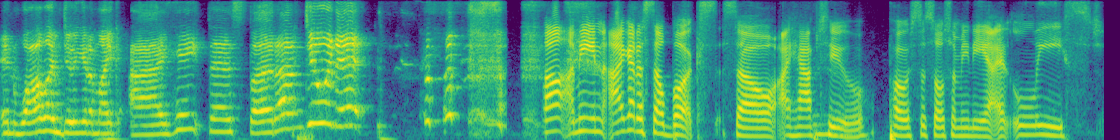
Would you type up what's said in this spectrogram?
and while I'm doing it, I'm like, I hate this, but I'm doing it. well, I mean, I got to sell books, so I have to Mm-hmm. post to social media at least.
